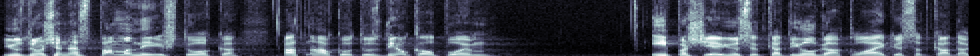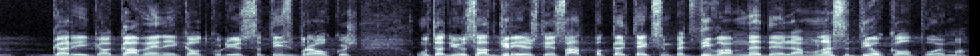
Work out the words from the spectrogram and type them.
Jūs droši vien esat pamanījuši to, ka atnākot uz dievkalpojumu, īpaši, ja jūs esat kādu ilgāku laiku, jūs esat kādā garīgā gavēnī, kaut kur jūs esat izbraukuši, un tad jūs atgriežaties atpakaļ, teiksim, pēc divām nedēļām, un esat dievkalpojumā.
